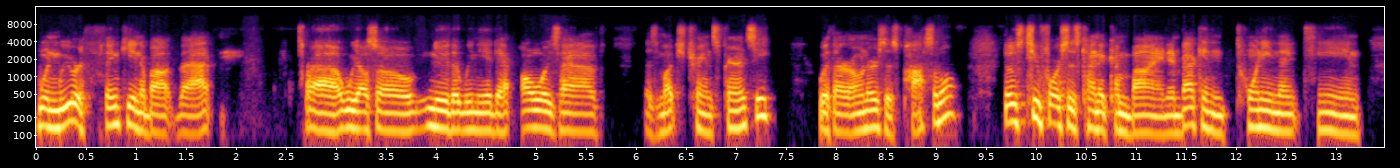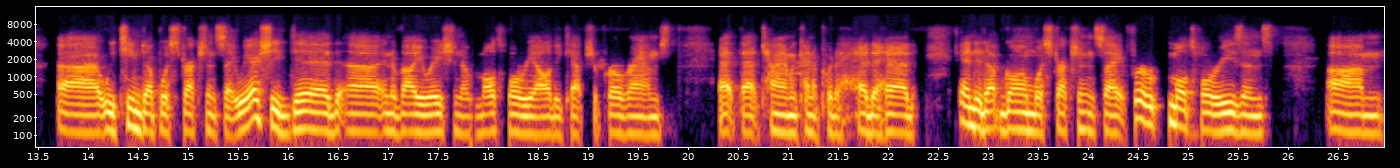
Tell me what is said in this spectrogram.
when we were thinking about that, uh, we also knew that we needed to always have as much transparency with our owners as possible. Those two forces kind of combined. And back in 2019, uh, we teamed up with StructionSite. We actually did uh, an evaluation of multiple reality capture programs at that time and kind of put a head to head. Ended up going with StructionSite for multiple reasons. Um,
